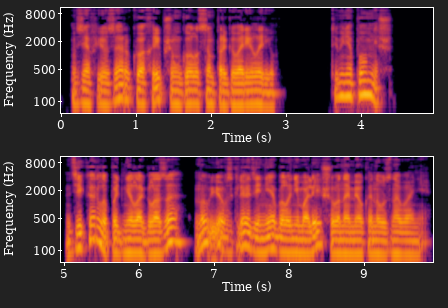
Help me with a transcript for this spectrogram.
— взяв ее за руку, охрипшим голосом проговорила Рил. «Ты меня помнишь?» Ди Карло подняла глаза, но в ее взгляде не было ни малейшего намека на узнавание.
